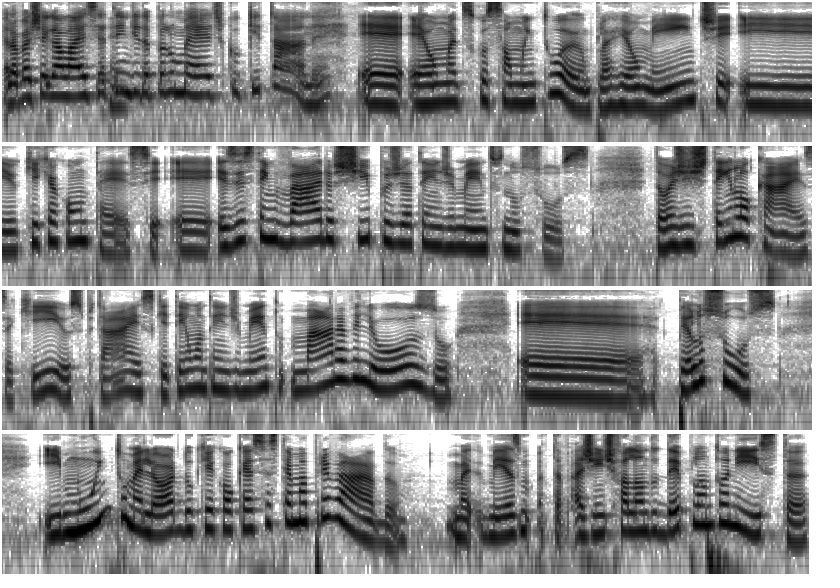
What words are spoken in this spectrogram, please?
Ela vai chegar lá e ser é. atendida pelo médico que está, né? É, é uma discussão muito ampla, realmente. E o que que acontece? É, existem vários tipos de atendimentos no SUS. Então, a gente tem locais aqui, hospitais, que tem um atendimento maravilhoso maravilhoso é, pelo SUS. E muito melhor do que qualquer sistema privado. Mesmo a gente falando de plantonista,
